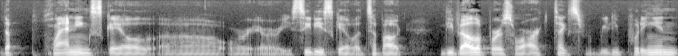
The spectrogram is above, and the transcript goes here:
the planning scale uh, or, or a city scale. It's about developers or architects really putting in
